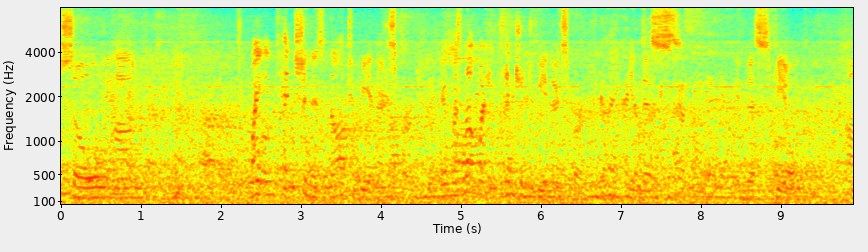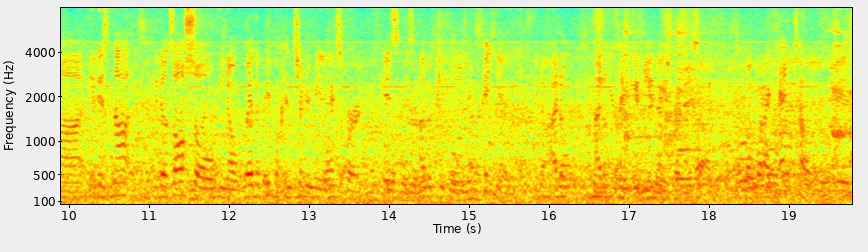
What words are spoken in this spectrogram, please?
So, um, my intention is not to be an expert. It was not my intention to be an expert in this in this field. Uh, it is not. It is also, you know, whether people consider me an expert is, is other people's opinion. You know, I don't. I don't think to be an expert myself. But what I can tell you is,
